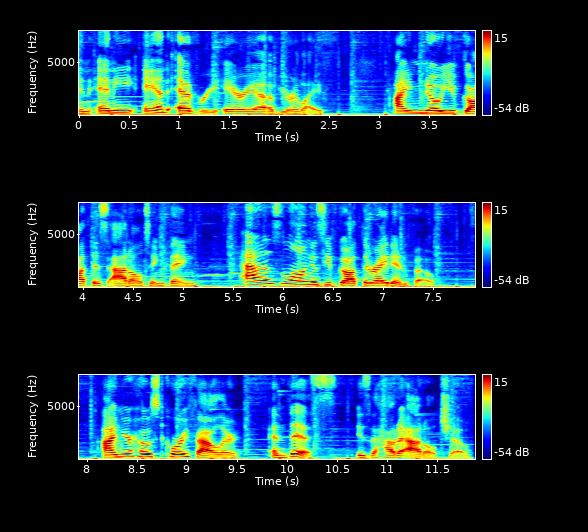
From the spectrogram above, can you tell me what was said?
in any and every area of your life. I know you've got this adulting thing, as long as you've got the right info. I'm your host, Corey Fowler, and this is the How to Adult Show.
